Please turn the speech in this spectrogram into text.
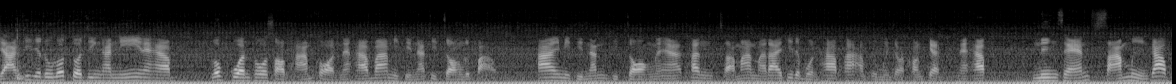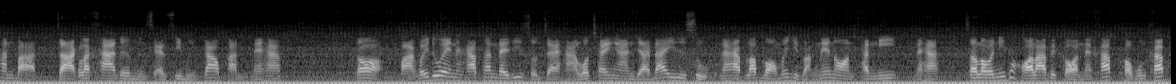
อยากที่จะดูรถตัวจริงคันนี้นะครับ รบกวนโทรสอบถามก่อนนะครับ ว่ามีติดนัดติดจองหรือเปล่า ถ้ามีติดนัดติดจองนะฮะท่านสามารถมาได้ที่ตำบลท่าพระอำเภอเมืองจังหวัดขอนแก่นนะครับ139,000 บาท จากราคาเดิม 149,000 นะครับ ก็ฝากไว้ด้วยนะครับ ท่านใดที่สนใจหารถใช้งานอยากได้อิสุนะครับ รับรองไม่ผิดหวังแน่นอนคันนี้นะฮะสำหรับวันนี้ต้องขอลาไปก่อนนะครับ ขอบคุณครับ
